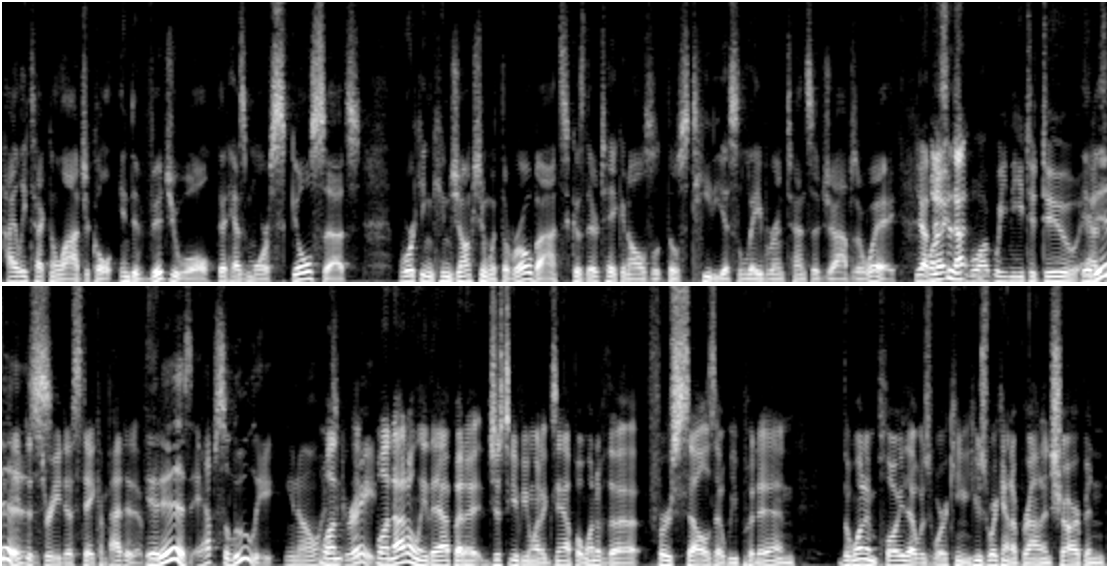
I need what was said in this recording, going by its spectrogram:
highly technological individual that has more skill sets working in conjunction with the robots because they're taking all those, those tedious labor intensive jobs away Yeah, Well, this is not- what we need to do It as an industry to stay competitive. it is absolutely you know well, it's great Well, not only that, but uh, just to give you one example, one of the first cells that we put in, the one employee that was working, he was working on a Brown and Sharpe, and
